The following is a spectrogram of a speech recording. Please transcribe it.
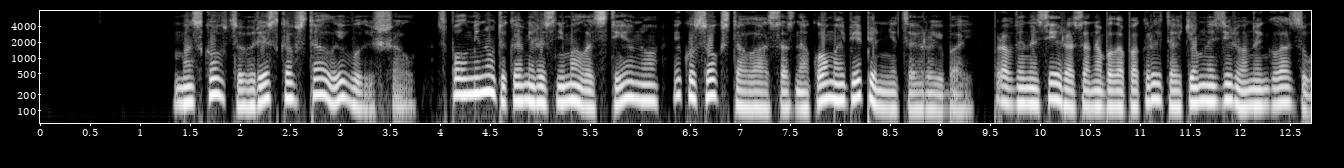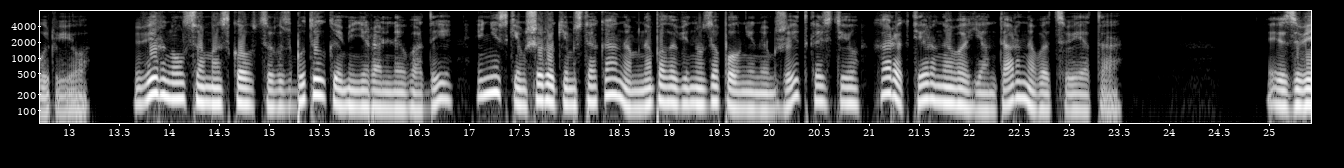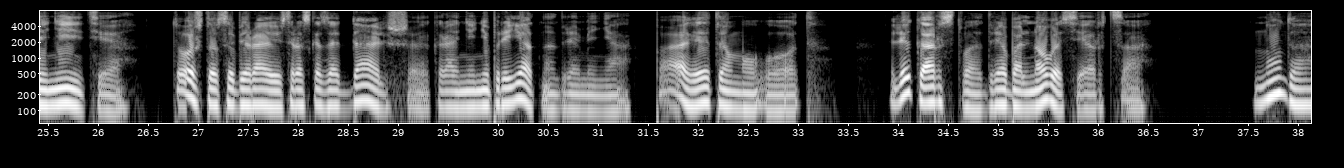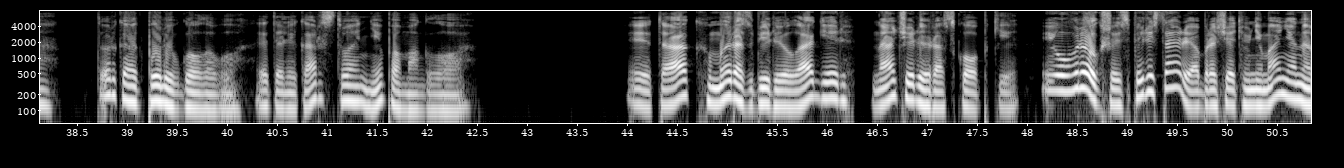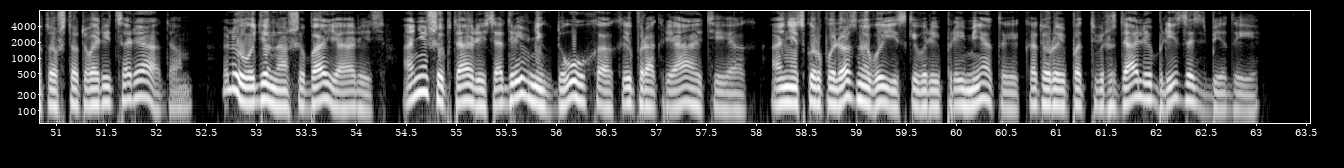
Московцев резко встал и вышел. С полминуты камера снимала стену и кусок стола со знакомой пепельницей рыбой. Правда, на сей раз она была покрыта темно-зеленой глазурью. Вернулся Московцев с бутылкой минеральной воды и низким широким стаканом, наполовину заполненным жидкостью характерного янтарного цвета. «Извините, то, что собираюсь рассказать дальше, крайне неприятно для меня, поэтому вот...» Лекарство для больного сердца. Ну да, только от пули в голову это лекарство не помогло. Итак, мы разбили лагерь, начали раскопки. И, увлекшись, перестали обращать внимание на то, что творится рядом. Люди наши боялись. Они шептались о древних духах и проклятиях. Они скрупулезно выискивали приметы, которые подтверждали близость беды.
